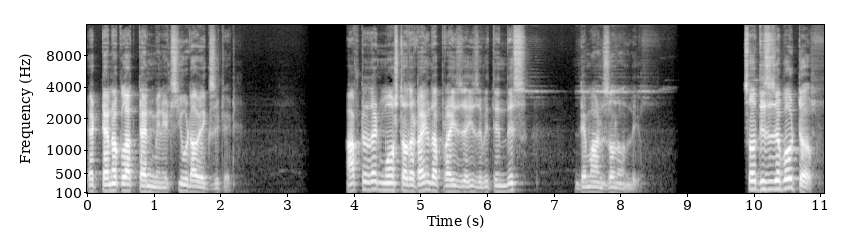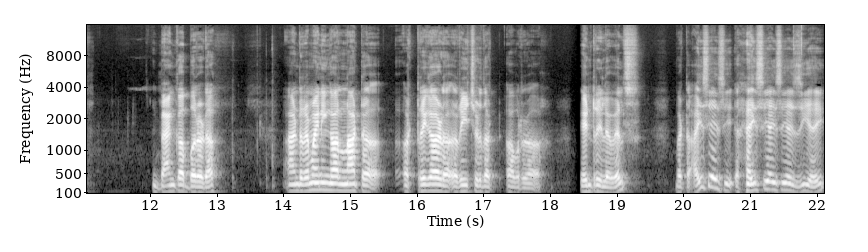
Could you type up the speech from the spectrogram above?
at 10 o'clock 10 minutes, you would have exited. After that, most of the time, the price is within this demand zone only. So, this is about uh, Bank of Baroda and remaining are not uh, uh, triggered, uh, reached the, our uh, entry levels. But ICICI, ICICI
